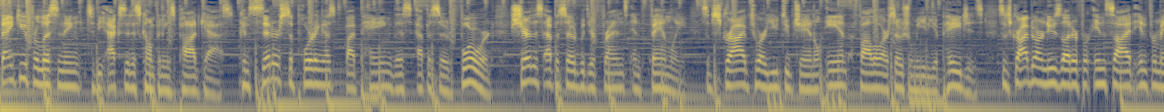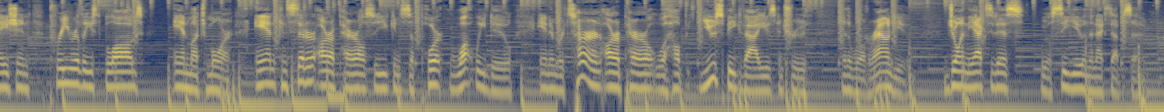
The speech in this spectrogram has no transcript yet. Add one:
Thank you for listening to the Exodus Companies podcast. Consider supporting us by paying this episode forward. Share this episode with your friends and family. Subscribe to our YouTube channel and follow our social media pages. Subscribe to our newsletter for inside information, pre released blogs, and much more. And consider our apparel so you can support what we do. And in return, our apparel will help you speak values and truth in the world around you. Join the Exodus. We will see you in the next episode.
